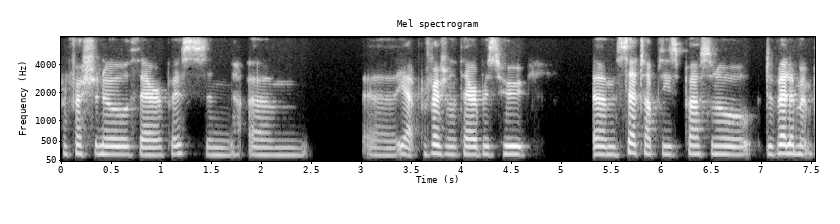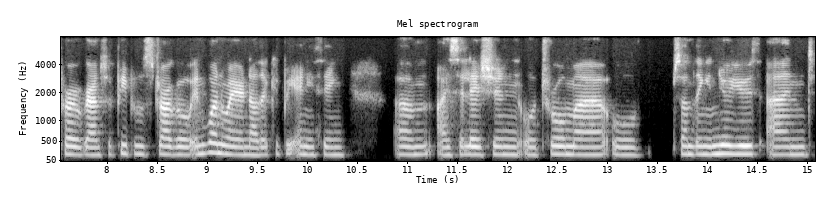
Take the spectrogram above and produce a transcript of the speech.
professional therapists and um, uh, yeah, professional therapists who um, set up these personal development programs for people who struggle in one way or another. It could be anything, um, isolation or trauma or something in your youth, and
